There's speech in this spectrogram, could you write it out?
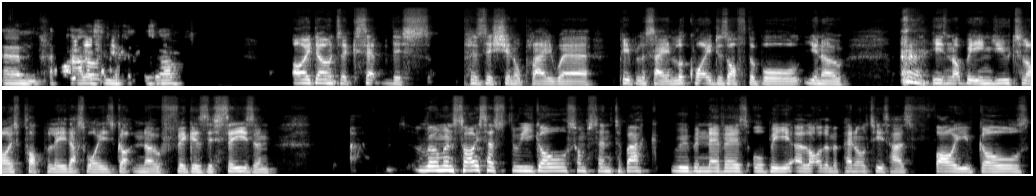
Um, the as well. I don't accept this positional play where people are saying, look what he does off the ball. You know, he's not being utilized properly. That's why he's got no figures this season. Romain Saïss has three goals from centre back. Ruben Neves, albeit a lot of them are penalties, has five goals.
